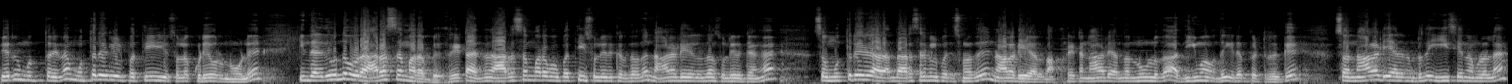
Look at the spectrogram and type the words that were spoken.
பெருமுத்திரைனா முத்திரைகள் பற்றி சொல்லக்கூடிய ஒரு நூல். இந்த இது வந்து ஒரு அரச மரபு. ரைட்டா? இந்த அரச மரபை பற்றி சொல்லியிருக்கிறது வந்து நாலடியாரில் தான் சொல்லியிருக்காங்க. ஸோ முத்திரை அந்த அரசர்கள் பற்றி சொன்னது நாலடியார் தான். ரைட்டா? நாலடியார் அந்த நூல் தான் அதிகமாக வந்து இடம்பெற்றிருக்கு. ஸோ நாலடியார்ன்றது ஈஸியாக நம்மளால்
